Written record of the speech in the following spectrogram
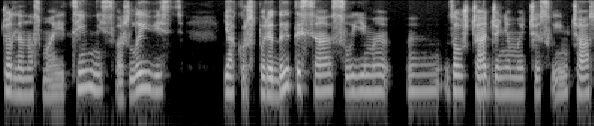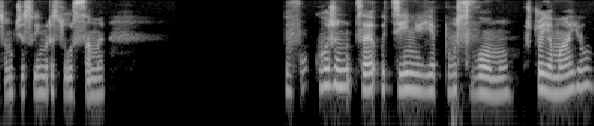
що для нас має цінність, важливість, як розпорядитися своїми е, заощадженнями, чи своїм часом, чи своїми ресурсами. Кожен це оцінює по-своєму, що я маю,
